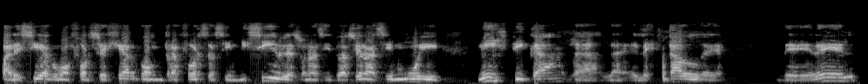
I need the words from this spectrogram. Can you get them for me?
parecía como forcejear contra fuerzas invisibles, una situación así muy mística, la- la- el estado de, de- de él,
